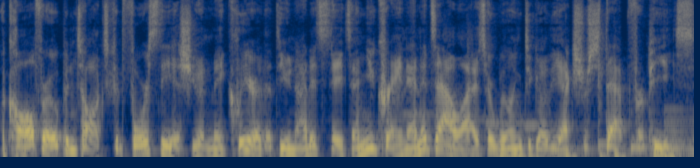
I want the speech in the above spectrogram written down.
A call for open talks could force the issue and make clear that the United States and Ukraine and its allies are willing to go the extra step for peace.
